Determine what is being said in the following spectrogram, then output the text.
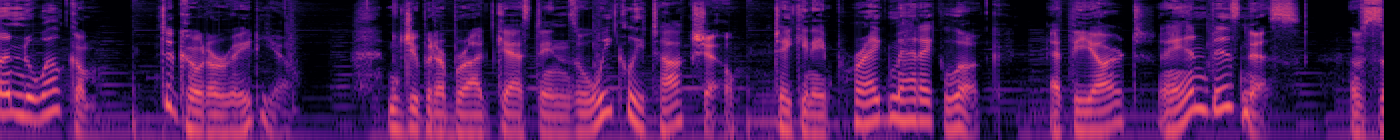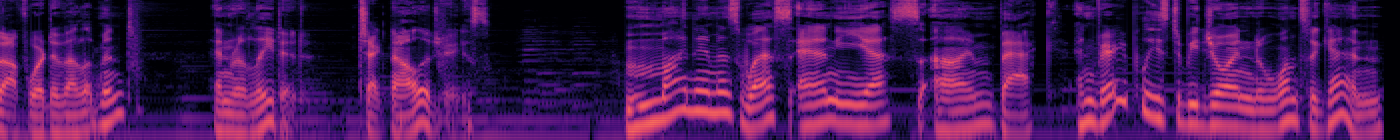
Hello and welcome to Coder Radio, Jupiter Broadcasting's weekly talk show taking a pragmatic look at the art and business of software development and related technologies. My name is Wes, and yes, I'm back and very pleased to be joined once again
